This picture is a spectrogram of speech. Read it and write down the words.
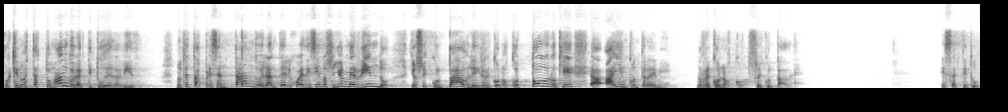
Porque no estás tomando la actitud de David. No te estás presentando delante del juez diciendo, Señor, me rindo, yo soy culpable y reconozco todo lo que hay en contra de mí. Lo reconozco, soy culpable. Esa actitud,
